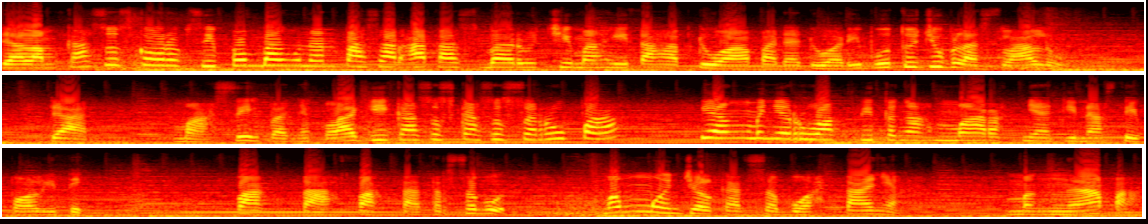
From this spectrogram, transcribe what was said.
dalam kasus korupsi pembangunan pasar atas baru Cimahi tahap 2 pada 2017 lalu. Dan masih banyak lagi kasus-kasus serupa yang menyeruak di tengah maraknya dinasti politik. Fakta-fakta tersebut memunculkan sebuah tanya, mengapa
